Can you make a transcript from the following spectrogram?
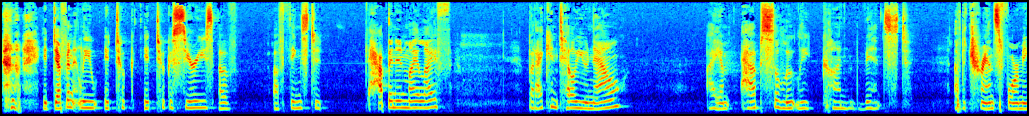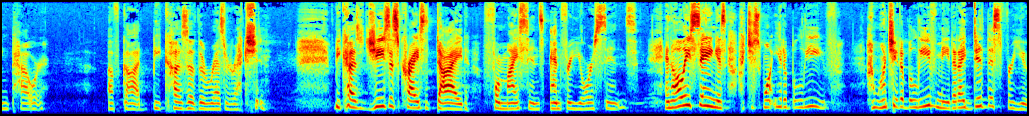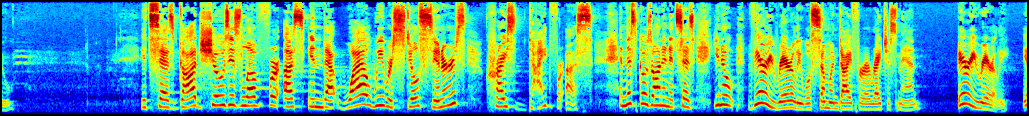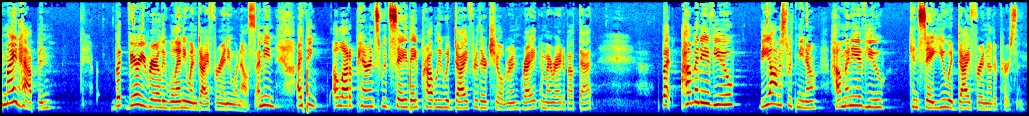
it definitely it took it took a series of of things to happen in my life. But I can tell you now I am absolutely convinced of the transforming power of God because of the resurrection. Because Jesus Christ died for my sins and for your sins. And all he's saying is, I just want you to believe. I want you to believe me that I did this for you. It says, God shows his love for us in that while we were still sinners, Christ died for us. And this goes on and it says, you know, very rarely will someone die for a righteous man. Very rarely. It might happen, but very rarely will anyone die for anyone else. I mean, I think a lot of parents would say they probably would die for their children, right? Am I right about that? But how many of you, be honest with me now, how many of you can say you would die for another person?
